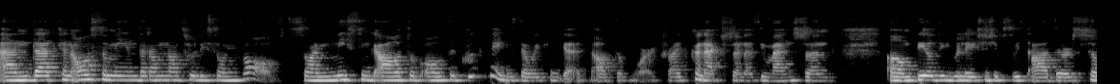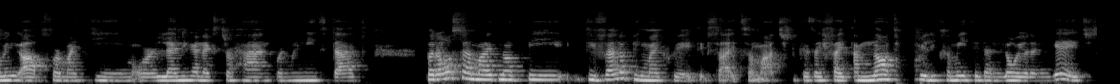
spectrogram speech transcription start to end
And that can also mean that I'm not really so involved. So I'm missing out of all the good things that we can get out of work, right? Connection, as you mentioned, um, building relationships with others, showing up for my team, or lending an extra hand when we need that. But also, I might not be developing my creative side so much because if I, I'm not really committed and loyal and engaged,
